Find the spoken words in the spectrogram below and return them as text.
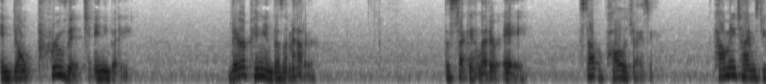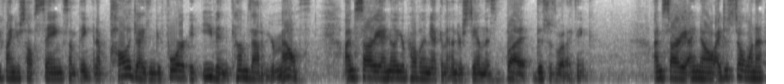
and don't prove it to anybody. Their opinion doesn't matter. The second letter, A. Stop apologizing. How many times do you find yourself saying something and apologizing before it even comes out of your mouth? I'm sorry, I know you're probably not going to understand this, but this is what I think. I'm sorry, I know, I just don't want to,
